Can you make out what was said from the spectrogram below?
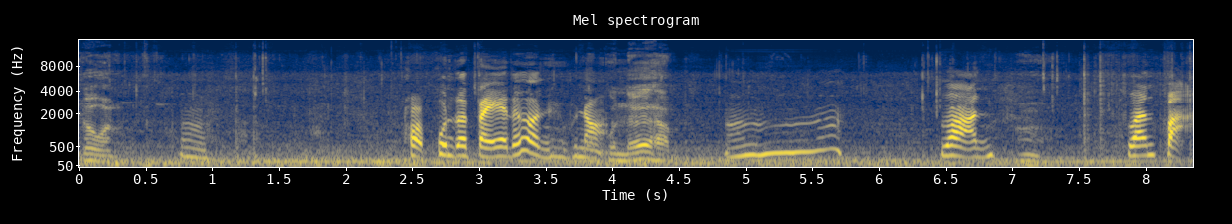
โชว์ก่อนอืม ขอบคุณตาแต่เด้อนี่พี่น้องคุณเด้อครับ อืมหวานอืม หวานปาก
